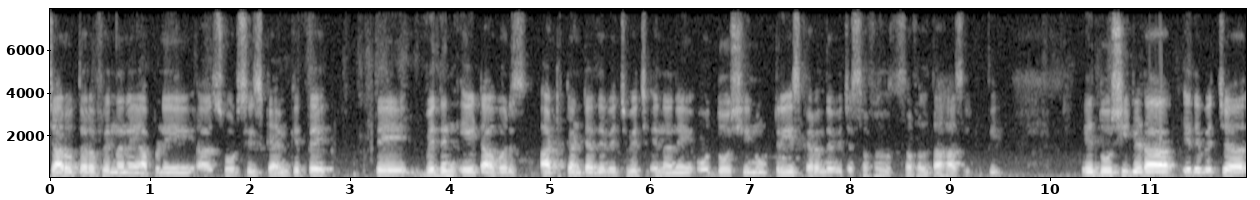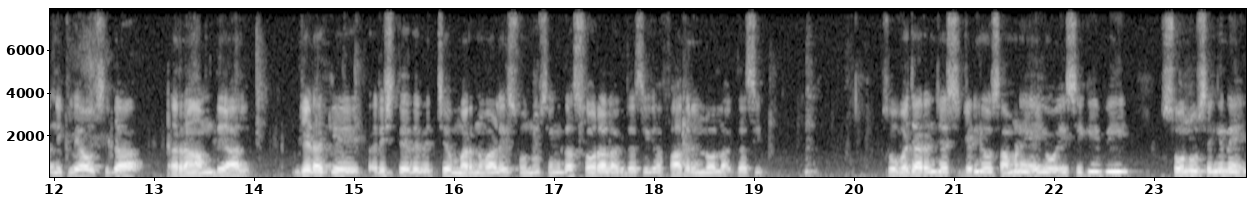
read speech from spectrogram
ਚਾਰੋਂ ਤਰਫ ਇਹਨਾਂ ਨੇ ਆਪਣੇ ਸੋਰਸਿਸ ਕਾਇਮ ਕੀਤੇ ਤੇ ਵਿਦਿਨ 8 ਆਵਰਸ 8 ਘੰਟਿਆਂ ਦੇ ਵਿੱਚ ਵਿੱਚ ਇਹਨਾਂ ਨੇ ਉਹ ਦੋਸ਼ੀ ਨੂੰ ਟਰੇਸ ਕਰਨ ਦੇ ਵਿੱਚ ਸਫਲ, ਸਫਲਤਾ ਹਾਸਲ ਕੀਤੀ। ਇਹ ਦੋਸ਼ੀ ਜਿਹੜਾ ਇਹਦੇ ਵਿੱਚ ਨਿਕਲਿਆ ਉਹ ਸੀਗਾ ਰਾਮ ਦਿਆਲ, ਜਿਹੜਾ ਕਿ ਰਿਸ਼ਤੇ ਦੇ ਵਿੱਚ ਮਰਨ ਵਾਲੇ ਸੋਨੂ ਸਿੰਘ ਦਾ ਸਹੁਰਾ ਲੱਗਦਾ ਸੀਗਾ ਫਾਦਰ ਇਨ ਲਾਅ ਲੱਗਦਾ ਸੀ। ਸੋ ਵਜ੍ਹਾ ਰੰਜਿਸ਼ ਜਿਹੜੀ ਉਹ ਸਾਹਮਣੇ ਆਈ ਉਹ ਇਹ ਸੀਗੀ ਵੀ ਸੋਨੂ ਸਿੰਘ ਨੇ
